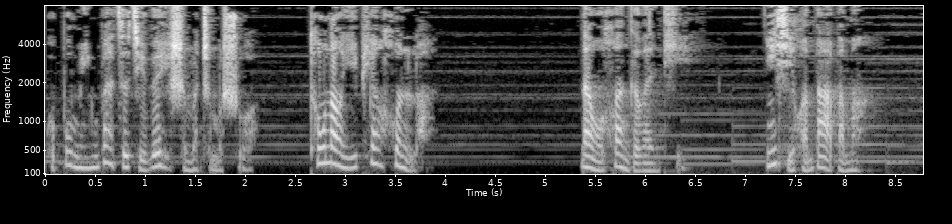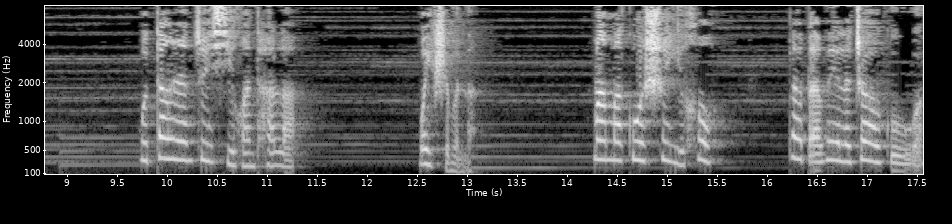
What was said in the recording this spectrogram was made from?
我不明白自己为什么这么说，头脑一片混乱。那我换个问题，你喜欢爸爸吗？我当然最喜欢他了。为什么呢？妈妈过世以后，爸爸为了照顾我。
